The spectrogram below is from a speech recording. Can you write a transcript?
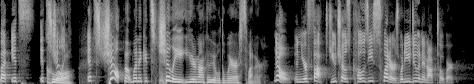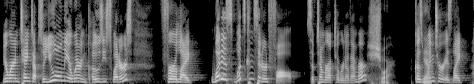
but it's it's Cool. chilly. It's chill. But when it gets chilly, you're not going to be able to wear a sweater. No, and you're fucked. You chose cozy sweaters. What are you doing in October? You're wearing tank tops. So you only are wearing cozy sweaters for like what is what's considered fall? September, October, November? Sure. Because Yeah. winter is like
